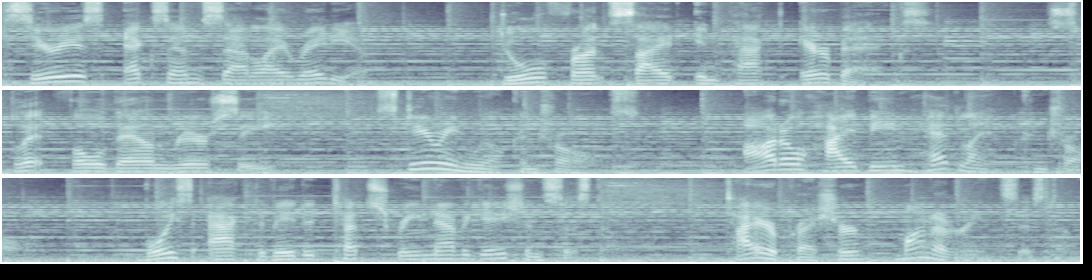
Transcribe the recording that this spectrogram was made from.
Sirius XM satellite radio, dual front side impact airbags, split fold down rear seat, steering wheel controls, auto high beam headlamp control, voice activated touchscreen navigation system, tire pressure monitoring system,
